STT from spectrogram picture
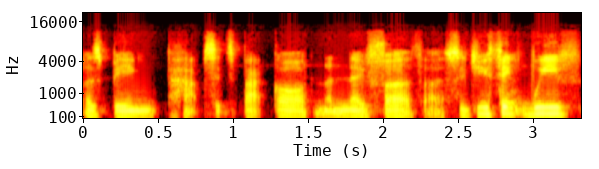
as being perhaps its back garden and no further. So, do you think we've,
